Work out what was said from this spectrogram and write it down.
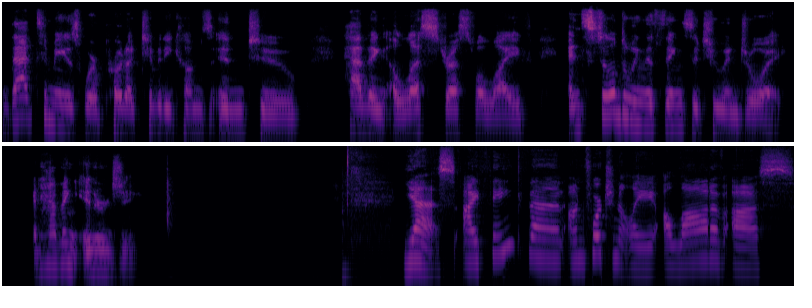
that to me is where productivity comes into having a less stressful life and still doing the things that you enjoy and having energy. Yes, I think that unfortunately, a lot of us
